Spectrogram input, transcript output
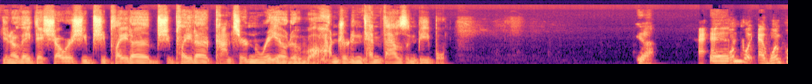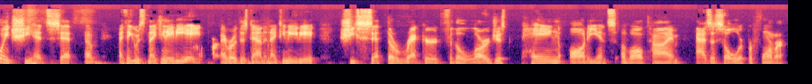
You know, they, they show her she she played a she played a concert in Rio to 110,000 people. Yeah. At, at one point, at one point, she had set. Um, I think it was 1988. I wrote this down. In 1988, she set the record for the largest paying audience of all time as a solar performer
